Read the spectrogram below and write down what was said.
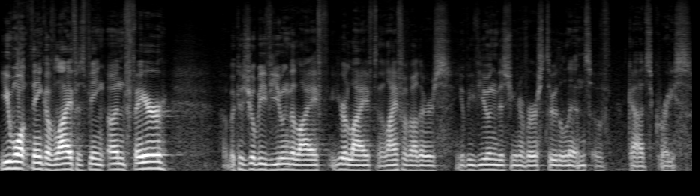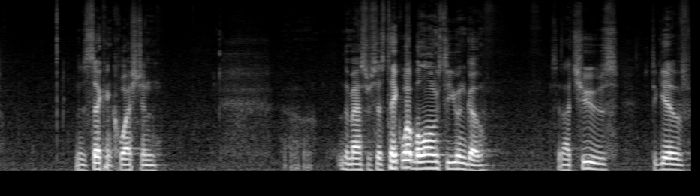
You won't think of life as being unfair because you'll be viewing the life, your life, and the life of others. You'll be viewing this universe through the lens of God's grace. And the second question uh, the master says, Take what belongs to you and go said, I choose to give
